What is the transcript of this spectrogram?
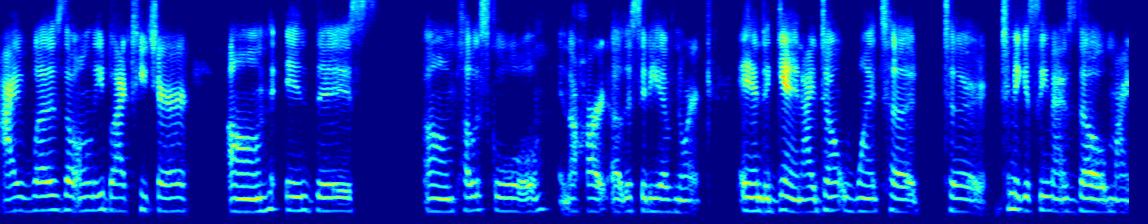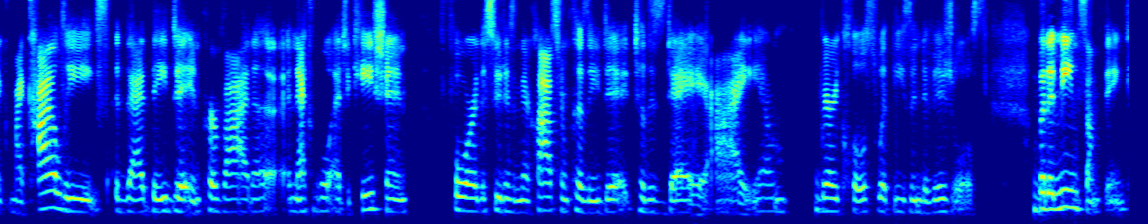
I was the only Black teacher um, in this um, public school in the heart of the city of Newark. And again, I don't want to to to make it seem as though my my colleagues that they didn't provide a, an equitable education for the students in their classroom because they did. To this day, I am very close with these individuals but it means something.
